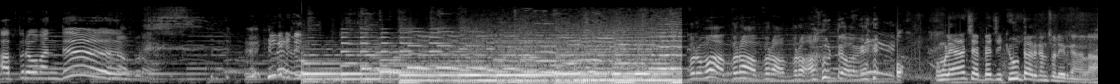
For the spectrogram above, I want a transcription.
அப்புறம் வந்து அப்புறம் அப்புறமா அப்புறம் அப்புறம் அப்புறம் அவுட் அவங்க உங்களை ஏதாச்சும் எப்பயாச்சும் கியூட்டா இருக்குன்னு சொல்லியிருக்காங்களா?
